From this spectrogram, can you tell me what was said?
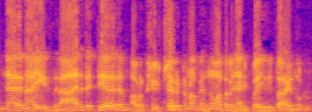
ഇന്നാരെ ന്യായീകരിക്കുന്നില്ല ആര് തെറ്റ് ചെയ്താലും അവർക്ക് ശിക്ഷ കിട്ടണം എന്ന് മാത്രമേ ഞാനിപ്പോൾ ഇത് പറയുന്നുള്ളൂ.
